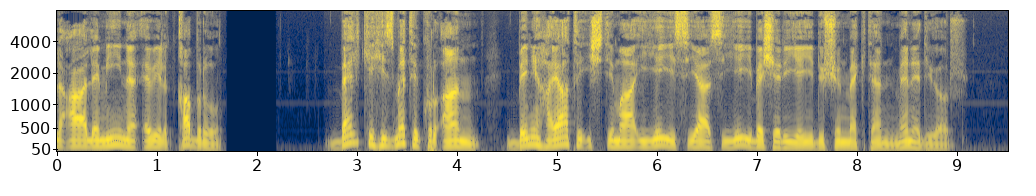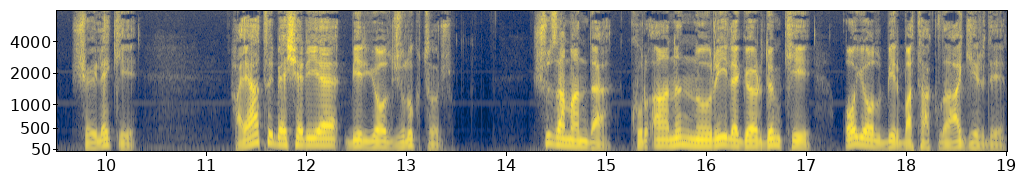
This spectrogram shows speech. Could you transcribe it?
الْعَالَم۪ينَ اَوِ الْقَبْرُ Belki hizmeti Kur'an, beni hayatı içtimaiyeyi, siyasiyeyi, beşeriyeyi düşünmekten men ediyor. Şöyle ki, hayatı beşeriye bir yolculuktur. Şu zamanda Kur'an'ın nuruyla gördüm ki, o yol bir bataklığa girdi.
